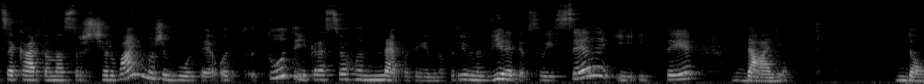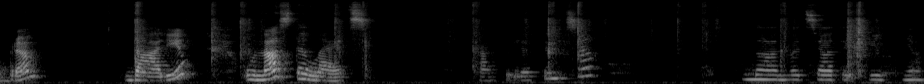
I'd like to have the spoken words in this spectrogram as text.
Це карта у нас розчарувань може бути. От тут якраз цього не потрібно. Потрібно вірити в свої сили і йти далі. Добре. Далі у нас телець. Карта для тельця на 20 квітня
